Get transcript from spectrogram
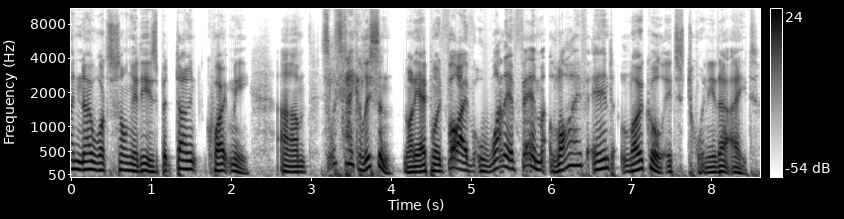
I know what song it is, but don't quote me. Um, so let's take a listen. 98.5, 1FM, live and local. It's 20 to 8.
